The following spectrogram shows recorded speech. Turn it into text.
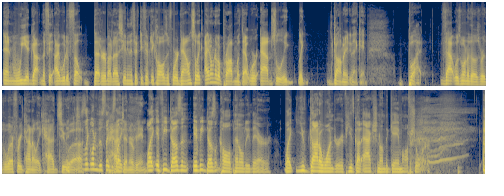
and we had gotten the I would have felt better about us getting the 50-50 calls if we're down. So like I don't have a problem with that. We're absolutely like dominating that game. But that was one of those where the referee kind of like had to uh It's like one of those things had like to intervene. like if he doesn't if he doesn't call a penalty there, like you've got to wonder if he's got action on the game offshore.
